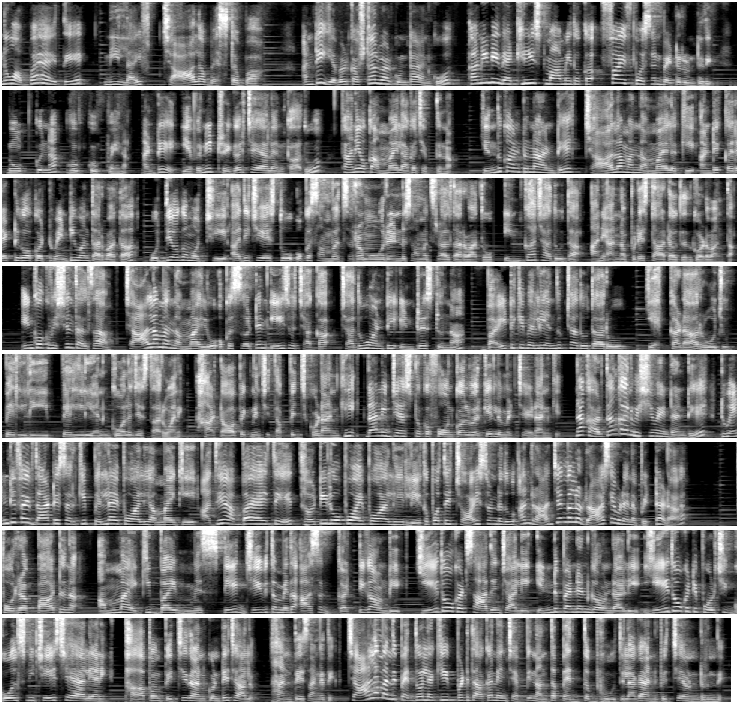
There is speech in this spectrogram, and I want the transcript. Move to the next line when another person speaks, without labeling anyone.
నువ్వు అబ్బాయి అయితే నీ లైఫ్ చాలా బెస్ట్ అబ్బా. అంటే ఎవరి కష్టాలు వాడుకుంటా అనుకో కానీ నీది అట్లీస్ట్ మా మీద ఒక ఫైవ్ పర్సెంట్ బెటర్ ఉంటుంది. నువ్వు ఒప్పుకున్నా ఒప్పుకోకపోయినా. అంటే ఎవరిని ట్రిగర్ చేయాలని కాదు కానీ ఒక అమ్మాయిలాగా చెప్తున్నా. ఎందుకు అంటున్నా అంటే చాలా మంది అమ్మాయిలకి అంటే కరెక్ట్గా ఒక ట్వంటీ వన్ తర్వాత ఉద్యోగం వచ్చి అది చేస్తూ ఒక సంవత్సరము రెండు సంవత్సరాల తర్వాత ఇంకా చదువుతా అని అన్నప్పుడే స్టార్ట్ అవుతుంది గొడవ అంతా ఇంకొక విషయం తెలుసా? చాలా మంది అమ్మాయిలు ఒక సర్టెన్ ఏజ్ వచ్చాక చదువు అంటే ఇంట్రెస్ట్ ఉన్నా బయటికి వెళ్ళి ఎందుకు చదువుతారు? ఎక్కడ రోజు పెళ్ళి పెళ్ళి అని గోల చేస్తారు అని. ఆ టాపిక్ నుంచి తప్పించుకోవడానికి దాన్ని జస్ట్ ఒక ఫోన్ కాల్ వరకే లిమిట్ చేయడానికి. నాకు అర్థం కాని విషయం ఏంటంటే ట్వంటీ ఫైవ్ దాటేసరికి పెళ్ళి అయిపోవాలి అమ్మాయికి అదే అబ్బాయి అయితే థర్టీ లోపు అయిపోవాలి లేకపోతే చాయిస్ ఉండదు అని రాజ్యాంగంలో రాసి ఎవడైనా పెట్టాడా? పొర్రపాటున అమ్మాయికి బై మిస్టేక్ జీవితం మీద ఆశ గట్టిగా ఉండి ఏదో ఒకటి సాధించాలి ఇండిపెండెంట్గా ఉండాలి ఏదో ఒకటి పొడిచి గోల్స్ని చేస్ చేయాలి అని పాపం పిచ్చిది అనుకుంటే చాలు. అంతే సంగతి. చాలా మంది పెద్దోళ్ళకి ఇప్పటిదాకా నేను చెప్పింది అంత పెద్ద భూతిలాగా అనిపించే ఉంటుంది.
